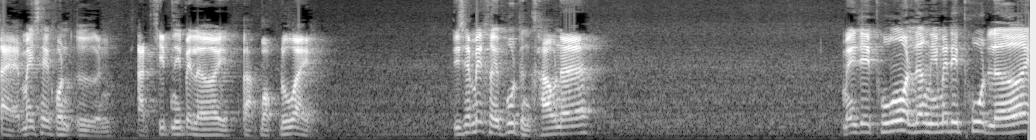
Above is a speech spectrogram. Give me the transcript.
แต่ไม่ใช่คนอื่น อัดคลิปนี้ไปเลยฝากบอกด้วย ดิฉันไม่เคยพูดถึงเขานะ ไม่ได้พูดเรื่องนี้ไม่ได้พูดเลย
